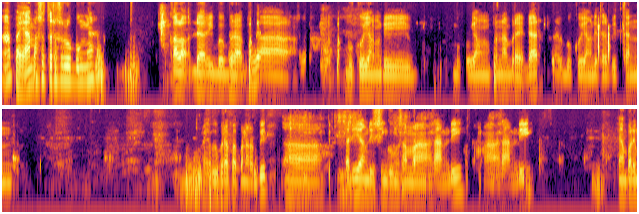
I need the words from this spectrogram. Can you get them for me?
apa ya maksud terselubungnya? Kalau dari beberapa buku yang di buku yang pernah beredar, buku yang diterbitkan oleh beberapa penerbit, eh, tadi yang disinggung sama Sandi, sama Sandi, yang paling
